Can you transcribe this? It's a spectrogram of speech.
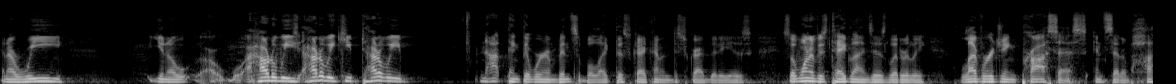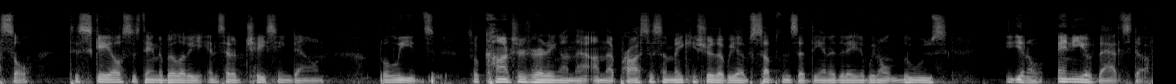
And are we you know how do we how do we keep how do we not think that we're invincible like this guy kind of described that he is? So one of his taglines is literally leveraging process instead of hustle to scale sustainability instead of chasing down the leads so concentrating on that on that process and making sure that we have substance at the end of the day and we don't lose you know any of that stuff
